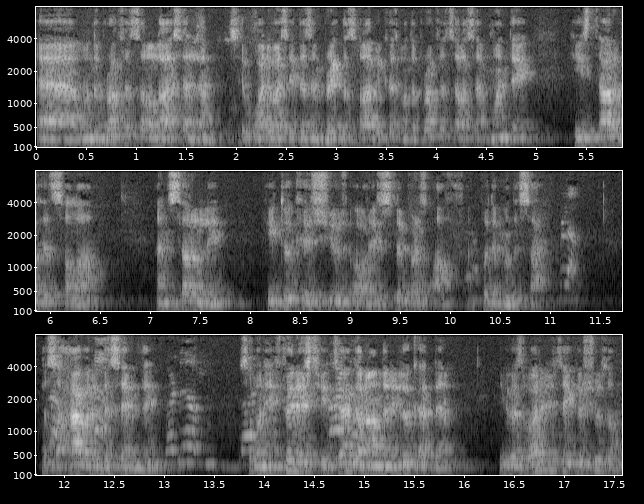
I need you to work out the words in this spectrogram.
uh, when the Prophet ﷺ, so why do I say it doesn't break the salah? Because when the Prophet ﷺ one day, he started his salah, and suddenly he took his shoes or his slippers off and put them on the side. The Sahaba did the same thing. So when he finished, he turned around and he looked at them. He goes, Why did you take your shoes off?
